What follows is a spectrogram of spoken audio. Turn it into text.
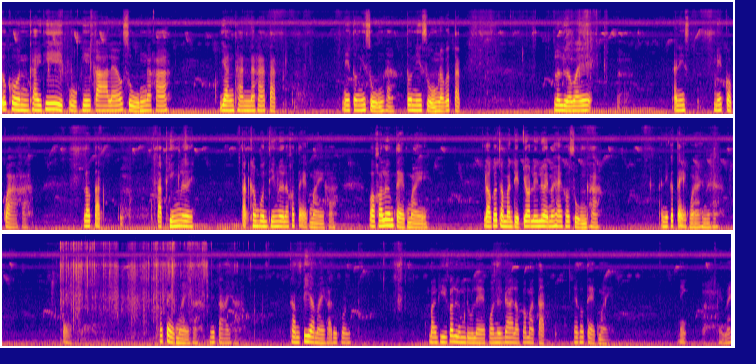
ทุกคนใครที่ปลูกเพกาแล้วสูงนะคะ ยังทันนะคะ ตัดนี่ตรงนี้สูงค่ะ ต้นนี้สูงเราก็ตัด เราเหลือไว้ อันนี้เมตรกว่าๆค่ะ เราตัดตัดทิ้งเลย ตัดข้างบนทิ้งเลยแล้วเขาแตกใหม่ค่ะ พอเขาเริ่มแตกใหม่ เราก็จะมาเด็ดยอดเรื่อยๆ ไม่ให้เขาสูงค่ะ อันนี้ก็แตกมาเห็นไหมคะ แตก เขาแตกใหม่ค่ะ ไม่ตายค่ะทำเตี้ยใหม่ค่ะทุกคน บางทีก็ลืมดูแล พอนึกได้เราก็มาตัด ให้เขาแตกใหม่ นี่ เห็นไหม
